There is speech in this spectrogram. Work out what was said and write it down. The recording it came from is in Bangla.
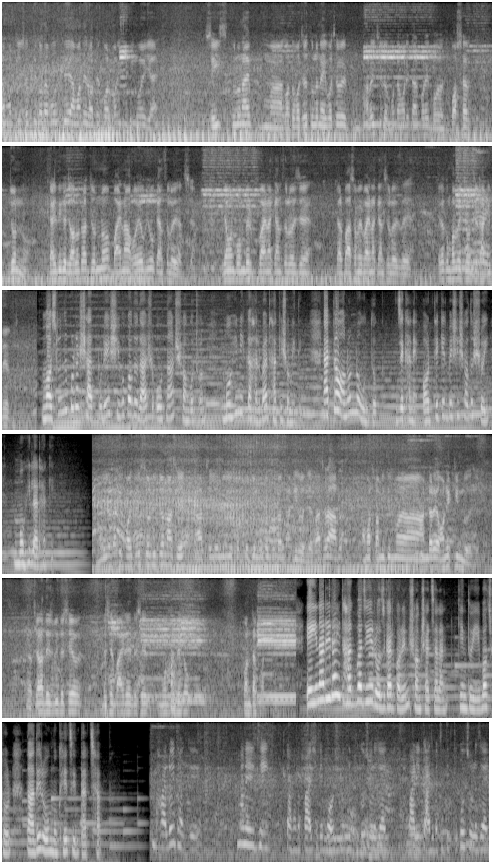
মোটামুটি সত্যি কথা বলতে আমাদের রথের পরপরই বুকিং হয়ে যায়। সেই তুলনায় গত বছরের তুলনায় এই বছর ভালোই ছিল মোটামুটি, তারপরে বর্ষার জন্য, চারিদিকে জল ওঠার জন্য বায়না হয়েও গিয়েও ক্যান্সেল হয়ে যাচ্ছে। যেমন বোম্বের বায়না ক্যান্সেল হয়েছে, তারপর আসামের বায়না ক্যান্সেল হয়েছে, এরকমভাবেই চলছে ঢাকিদের। মসলন্দপুরের সাতপুরে শিবপদ দাস ও তাঁর সংগঠন মোহিনী কাহারবা ঢাকি সমিতি, একটা অনন্য উদ্যোগ। যেখানে অর্ধেকের বেশি সদস্যই মহিলা ঢাকি। মহিলা ঢাকি পঁয়ত্রিশ চল্লিশ জন আছে আর ছেলে মিলিয়ে সত্তর জন মতন টোটাল ঢাকি রয়েছে। তাছাড়া আমার সমিতির আন্ডারে অনেক টিম রয়েছে। যারা দেশ বিদেশে দেশের বাইরে দেশের মধ্যে থেকেও কন্ট্যাক্ট করে। এই নারীরাই ঢাক বাজিয়ে রোজগার করেন সংসার চালান। কিন্তু এবছর তাদেরও মুখে চিন্তার ছাপ। ভালোই থাকে। মানে যেই টাকাটা পায় সেটা পড়াশোনার দিক থেকেও চলে যায়। বাড়ির কাজ বাজের দিক থেকেও চলে যায়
